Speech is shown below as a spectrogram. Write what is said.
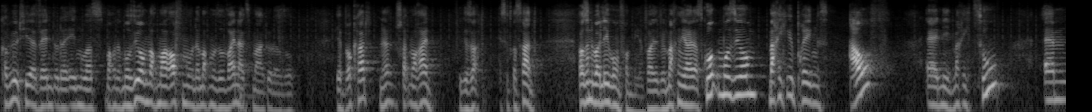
Community-Event oder irgendwas. Machen wir das Museum nochmal offen und dann machen wir so einen Weihnachtsmarkt oder so. Wer Bock hat, ne, schreibt mal rein. Wie gesagt, ist interessant. War so eine Überlegung von mir, weil wir machen ja das Gurkenmuseum, mache ich übrigens auf äh, nee, mache ich zu, ähm,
